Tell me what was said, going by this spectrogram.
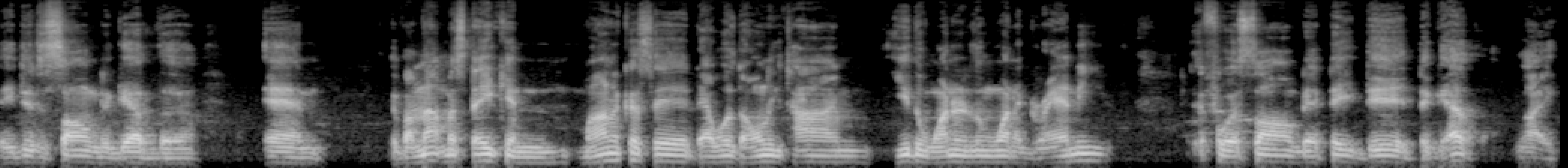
they did a song together. And if I'm not mistaken, Monica said that was the only time either one of them won a Grammy for a song that they did together. Like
